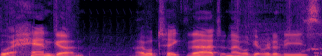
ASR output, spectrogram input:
Ooh, a handgun. I will take that, and I will get rid of these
